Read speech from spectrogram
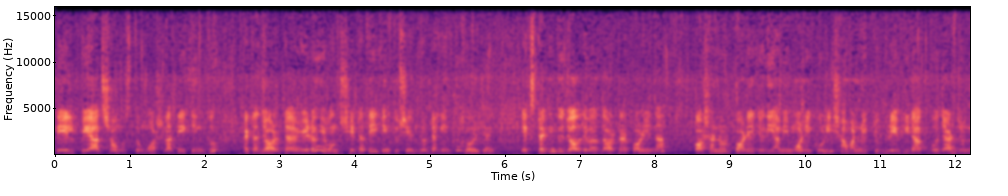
তেল, পেঁয়াজ সমস্ত মশলাতেই কিন্তু একটা জলটা বেরোয় এবং সেটাতেই কিন্তু সেদ্ধটা কিন্তু হয়ে যায়। এক্সট্রা কিন্তু জল দেওয়ার দরকার পড়ে না। কষানোর পরে যদি আমি মনে করি সামান্য একটু গ্রেভি রাখব, যার জন্য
